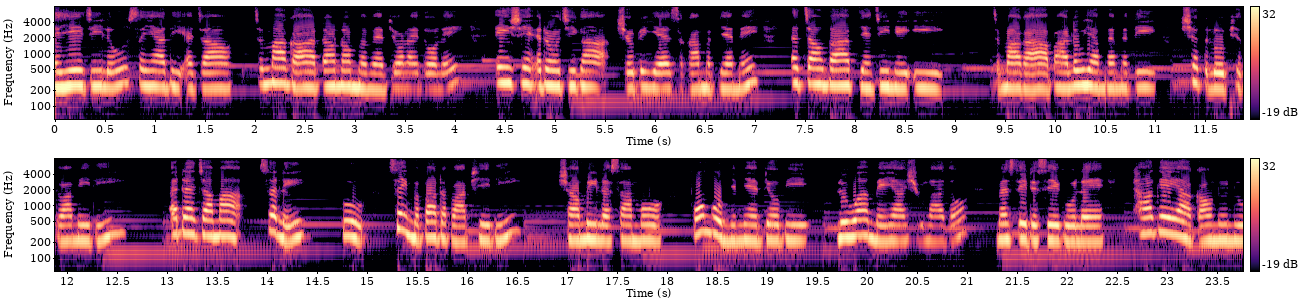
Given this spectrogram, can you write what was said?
အရေးကြီးလို့ဆရာသည့်အကြောင်းကျမကတောင်းတမမန်ပြောလိုက်တော့လေအင်းရှင်အတော်ကြီးကရုတ်တရက်စကားမပြောမေအကြောင်းသားပြန်ကြည့်နေ၏ကျမကဘာလို့ရမှန်းမသိရှက်တလို့ဖြစ်သွားမိသည်အတန်ကြာမှဆက်လေဟုစိတ်မပတပါဖြစ်သည်ရှောင်းမီလက်စားမို့ဖုန်းကိုမြ мян ပြောပြီးလူဝမေရယူလာသောမက်ဆေ့တစ်စေးကိုလည်းထားခဲ့ရကောင်းနုနု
